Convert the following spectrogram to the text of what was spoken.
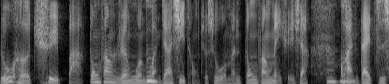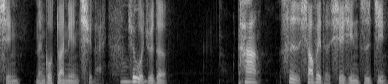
如何去把东方人文管家系统，就是我们东方美学下款待之心，能够锻炼起来。所以我觉得，它是消费者歇心之境。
